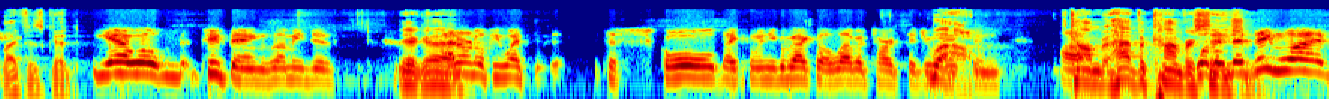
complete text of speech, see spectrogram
Life is good. Yeah, well, two things. Let me just. Yeah, go ahead. I don't know if he went to, to scold, like when you go back to the Le Batard situation. Well, com- have a conversation. Well, the, the thing was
